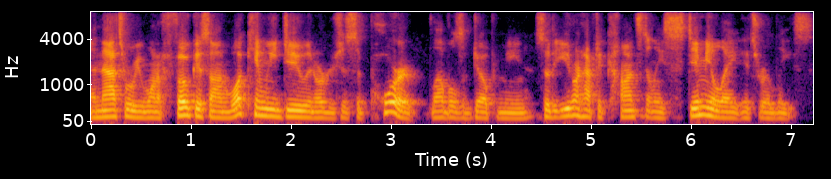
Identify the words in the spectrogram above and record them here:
And that's where we want to focus on what can we do in order to support levels of dopamine so that you don't have to constantly stimulate its release.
